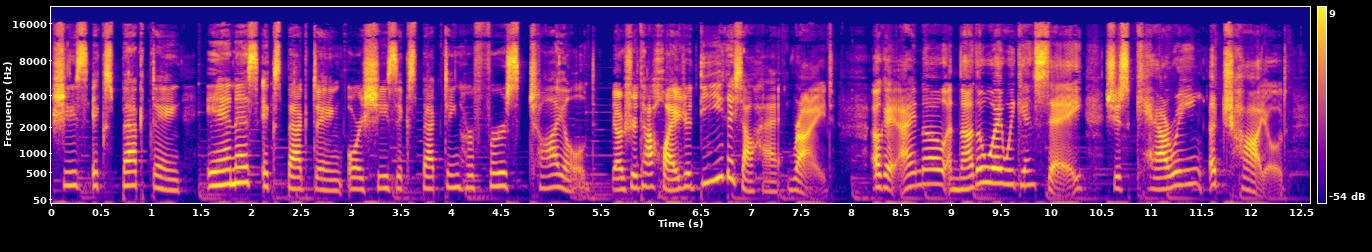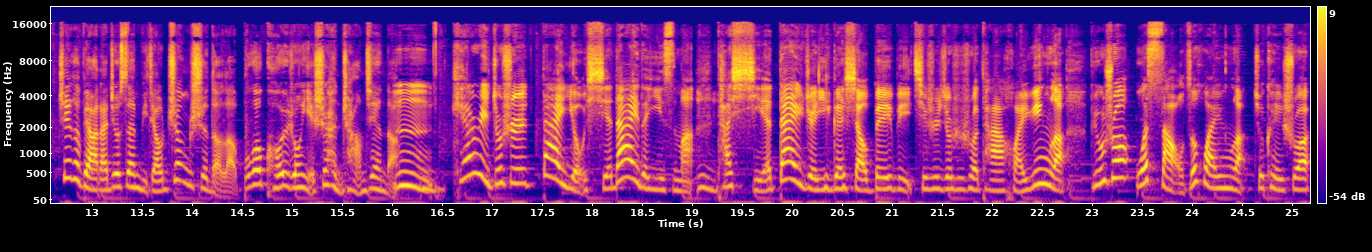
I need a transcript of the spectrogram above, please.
she's expecting, Anna's expecting, or she's expecting her first child，表示她怀着第一个小孩。Right. Okay, I know another way we can say she's carrying a child. 这个表达就算比较正式的了，不过口语中也是很常见的。嗯，carry 就是带有、携带的意思嘛。嗯，她携带着一个小 baby，其实就是说她怀孕了。比如说我嫂子怀孕了，就可以说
